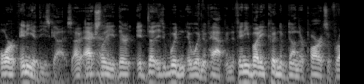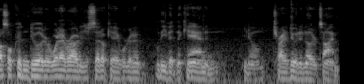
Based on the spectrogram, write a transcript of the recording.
or any of these guys. I actually there it, do- it wouldn't it wouldn't have happened if anybody couldn't have done their parts. If Russell couldn't do it or whatever, I would have just said, okay, we're gonna leave it in the can and you know try to do it another time.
